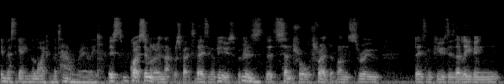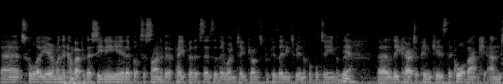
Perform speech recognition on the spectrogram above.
investigating the life of a town, really. It's quite similar in that respect to Dazed and Confused because Mm. the central thread that runs through Dazed and Confused is they're leaving uh, school that year, and when they come back for their senior year, they've got to sign a bit of paper that says that they won't take drugs because they need to be in the football team. And the, Yeah, uh, the lead character Pink is the quarterback, and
